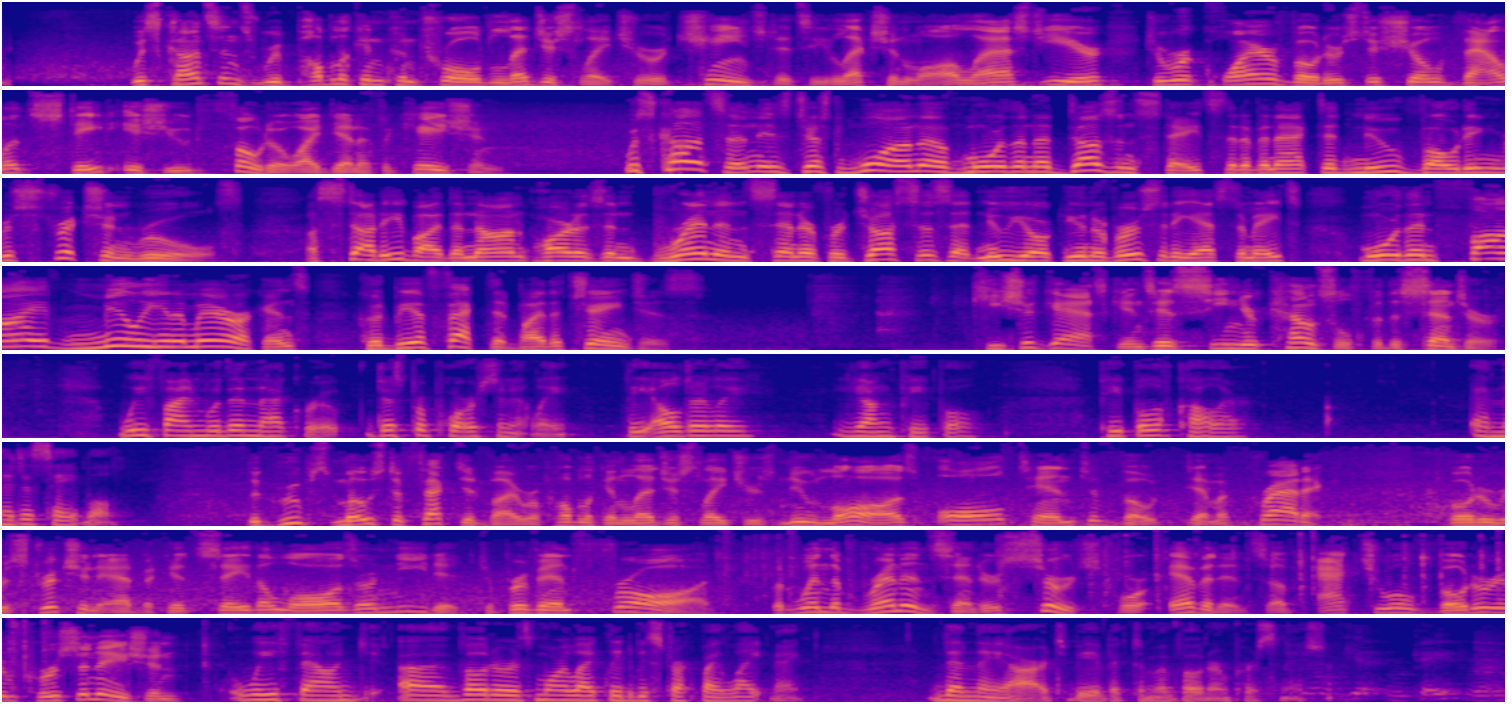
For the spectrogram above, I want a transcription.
Wisconsin's Republican controlled legislature changed its election law last year to require voters to show valid state issued photo identification. Wisconsin is just one of more than a dozen states that have enacted new voting restriction rules. A study by the nonpartisan Brennan Center for Justice at New York University estimates more than 5 million Americans could be affected by the changes. Keesha Gaskins is senior counsel for the center. We find within that group, disproportionately, the elderly, young people, people of color, and the disabled. The groups most affected by Republican legislature's new laws all tend to vote Democratic. Voter restriction advocates say the laws are needed to prevent fraud. But when the Brennan Center searched for evidence of actual voter impersonation, we found uh, a voter is more likely to be struck by lightning than they are to be a victim of voter impersonation.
